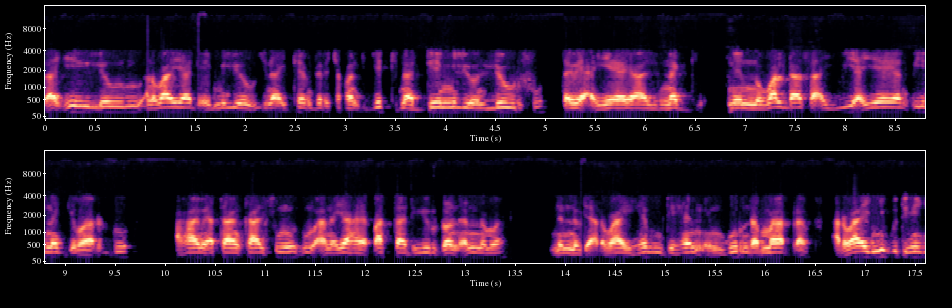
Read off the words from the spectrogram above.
so a ƴeewi lewru ana waawi yahde e million ujunaji temedere e capanɗe jetti na deux million lewru fuu. Tawi a yeeyaali nagge. Nden no walda so a wi a yeeyan ɓi nagge maɗa du a haami a tawan kaalisi muɗum ana yaha e ɓattade yiru ɗon enna ma nden no aɗa wawi hemde hen e gurdam maɗa aɗa wawi ñiɓude hen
